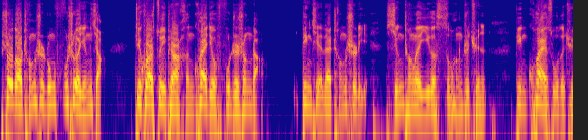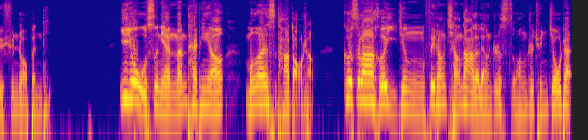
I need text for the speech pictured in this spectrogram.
受到城市中辐射影响，这块碎片很快就复制生长，并且在城市里形成了一个死亡之群，并快速的去寻找本体。一九五四年，南太平洋蒙安斯塔岛上，哥斯拉和已经非常强大的两只死亡之群交战。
